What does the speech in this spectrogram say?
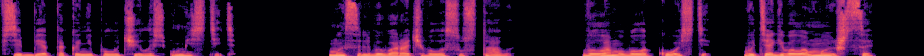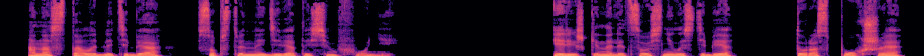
в себе так и не получилось уместить. Мысль выворачивала суставы, выламывала кости, вытягивала мышцы. Она стала для тебя собственной девятой симфонией. Иришкино лицо снилось тебе то распухшее,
